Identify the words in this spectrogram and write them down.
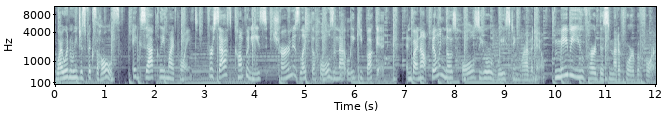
Why wouldn't we just fix the holes? Exactly my point. For SaaS companies, churn is like the holes in that leaky bucket. And by not filling those holes, you're wasting revenue. Maybe you've heard this metaphor before,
